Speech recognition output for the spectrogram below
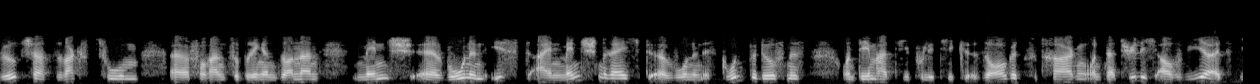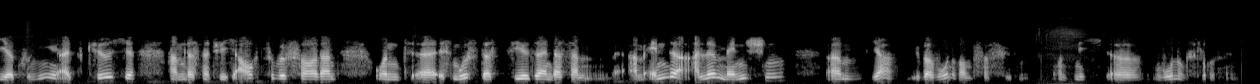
Wirtschaftswachstum äh, voranzubringen, sondern Mensch, äh, Wohnen ist ein Menschenrecht, äh, Wohnen ist Grundbedürfnis und dem hat die Politik Sorge zu tragen und natürlich auch wir als Diakonie, als Kirche haben das natürlich auch zu befördern und äh, es muss das Ziel sein, dass am, am Ende alle Menschen ähm, ja über Wohnraum verfügen und nicht äh, wohnungslos sind.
